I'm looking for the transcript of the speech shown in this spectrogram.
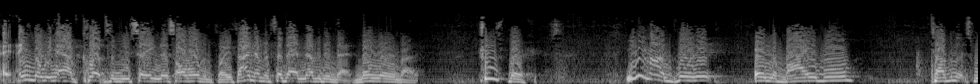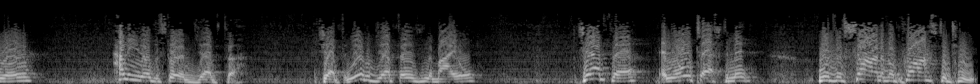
Even though we have clips of you saying this all over the place, I never said that, never did that. Don't worry about it. Truth breakers. You know how important in the Bible covenants were? How do you know the story of Jephthah? Jephthah. You know who Jephthah is in the Bible? Jephthah, in the Old Testament, was the son of a prostitute.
